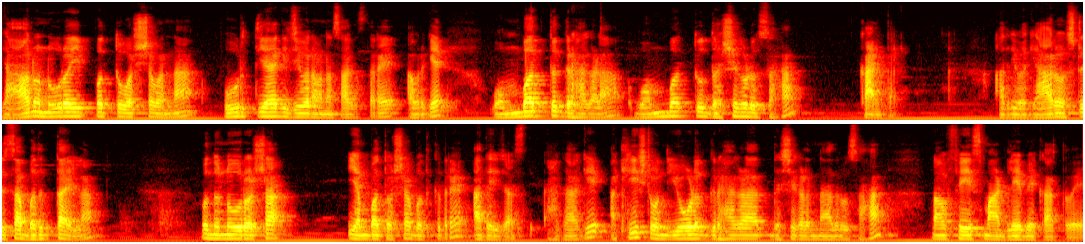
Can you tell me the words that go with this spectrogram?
ಯಾರು ನೂರ ಇಪ್ಪತ್ತು ವರ್ಷವನ್ನು ಪೂರ್ತಿಯಾಗಿ ಜೀವನವನ್ನು ಸಾಗಿಸ್ತಾರೆ ಅವರಿಗೆ ಒಂಬತ್ತು ಗ್ರಹಗಳ ಒಂಬತ್ತು ದಶೆಗಳು ಸಹ ಕಾಣ್ತಾರೆ ಆದರೆ ಇವಾಗ ಯಾರೂ ಅಷ್ಟು ಸಹ ಬದುಕ್ತಾ ಇಲ್ಲ. ಒಂದು ನೂರು ವರ್ಷ, ಎಂಬತ್ತು ವರ್ಷ ಬದುಕಿದ್ರೆ ಅದೇ ಜಾಸ್ತಿ. ಹಾಗಾಗಿ ಅಟ್ಲೀಸ್ಟ್ ಒಂದು ಏಳು ಗ್ರಹಗಳ ದಶೆಗಳನ್ನಾದರೂ ಸಹ ನಾವು ಫೇಸ್ ಮಾಡಲೇಬೇಕಾಗ್ತದೆ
